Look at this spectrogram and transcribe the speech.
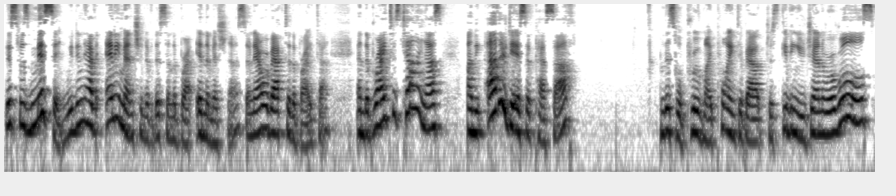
this was missing. We didn't have any mention of this in the in the Mishnah. So now we're back to the Braita, and the Braita is telling us on the other days of Pesach, this will prove my point about just giving you general rules.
